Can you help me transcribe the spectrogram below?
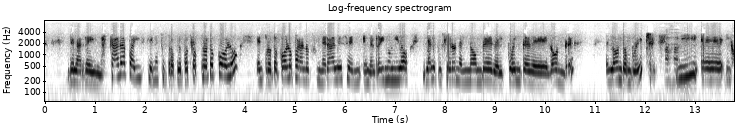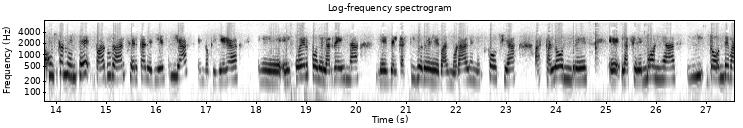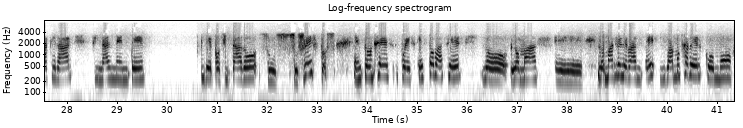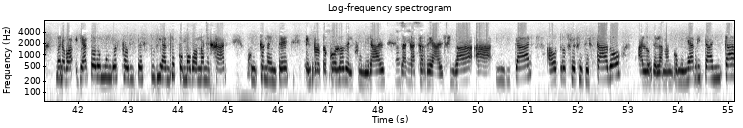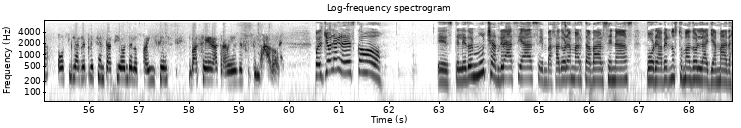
de la reina. Cada país tiene su propio protocolo el protocolo para los funerales en, el Reino Unido ya le pusieron el nombre del puente de Londres, el London Bridge, y, eh, y justamente va a durar cerca de 10 días en lo que llega eh, el cuerpo de la reina desde el castillo de Balmoral en Escocia hasta Londres, eh, las ceremonias y dónde va a quedar finalmente depositado sus, sus restos. Entonces, pues esto va a ser lo, lo más eh, lo más relevante y vamos a ver cómo, bueno, ya todo el mundo está ahorita estudiando cómo va a manejar justamente el protocolo del funeral, la Casa Real, si va a invitar a otros jefes de Estado, a los de la mancomunidad británica, o si la representación de los países va a ser a través de sus embajadores. Pues yo le agradezco este, le doy muchas gracias, embajadora Marta Bárcenas, por habernos tomado la llamada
